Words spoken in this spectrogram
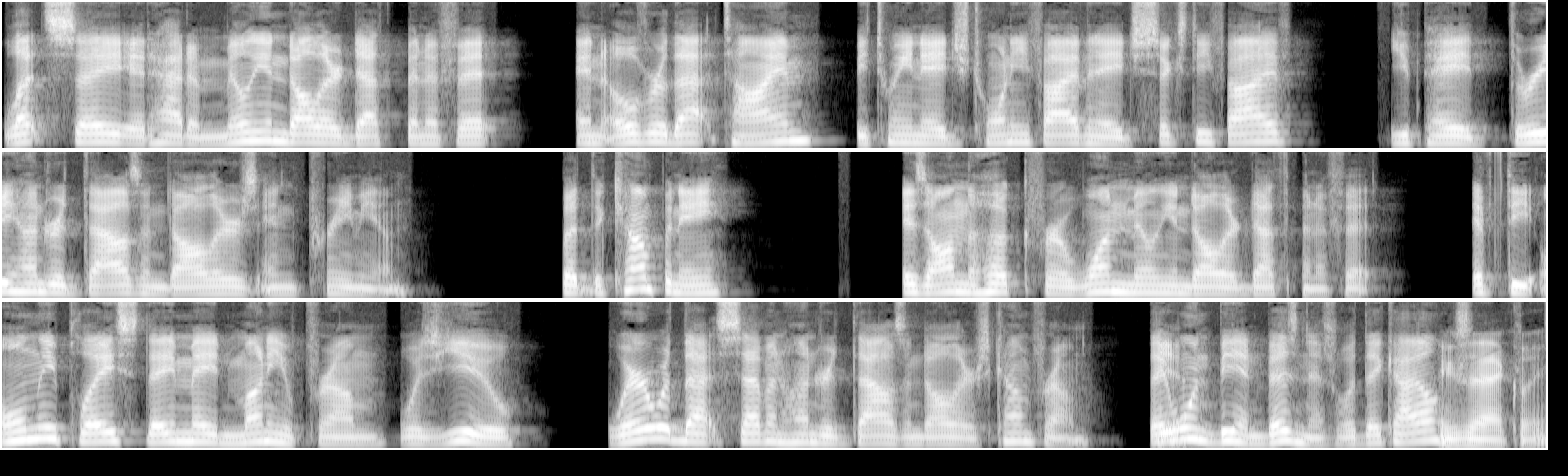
let's say it had a million dollar death benefit, and over that time, between age 25 and age 65, you paid $300,000 in premium. But the company is on the hook for a $1 million death benefit. If the only place they made money from was you, where would that $700,000 come from? They Yeah. wouldn't be in business, would they, Kyle? Exactly.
